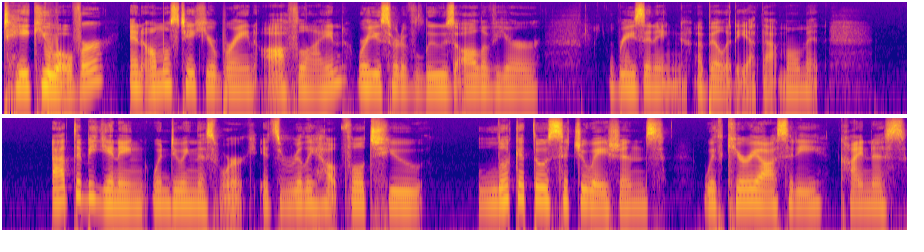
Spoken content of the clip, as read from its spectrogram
take you over and almost take your brain offline where you sort of lose all of your reasoning ability at that moment. At the beginning, when doing this work, it's really helpful to look at those situations with curiosity, kindness,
